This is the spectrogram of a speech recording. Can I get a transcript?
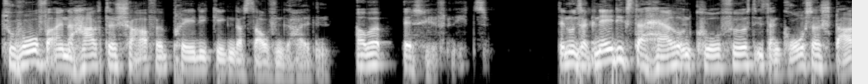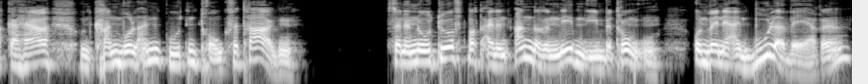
zu Hofe eine harte, scharfe Predigt gegen das Saufen gehalten. Aber es hilft nichts. Denn unser gnädigster Herr und Kurfürst ist ein großer, starker Herr und kann wohl einen guten Trunk vertragen. Seine Notdurft macht einen anderen neben ihm betrunken, und wenn er ein Buhler wäre,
